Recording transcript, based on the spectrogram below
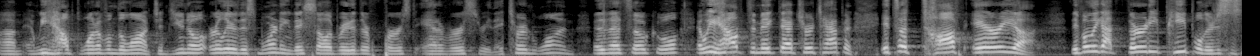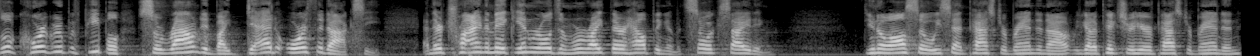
Um, and we helped one of them to launch. And do you know, earlier this morning, they celebrated their first anniversary. They turned one. Isn't that so cool? And we helped to make that church happen. It's a tough area. They've only got 30 people. They're just this little core group of people surrounded by dead orthodoxy. And they're trying to make inroads, and we're right there helping them. It's so exciting. Do you know also, we sent Pastor Brandon out. We've got a picture here of Pastor Brandon.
